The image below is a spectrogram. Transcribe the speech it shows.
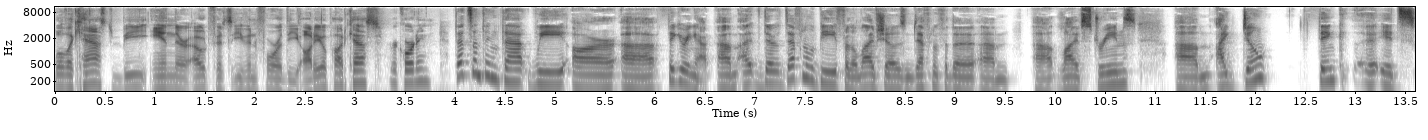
Will the cast be in their outfits even for the audio podcast recording? That's something that we are uh, figuring out. Um, there'll definitely be for the live shows and definitely for the um, uh, live streams. Um, I don't think uh, it's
